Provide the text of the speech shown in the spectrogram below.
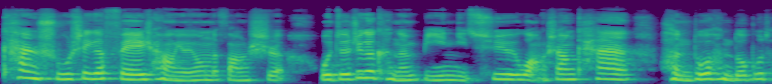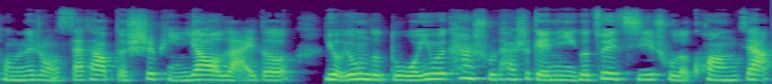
看书是一个非常有用的方式。我觉得这个可能比你去网上看很多很多不同的那种 set up 的视频要来的有用的多，因为看书它是给你一个最基础的框架，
